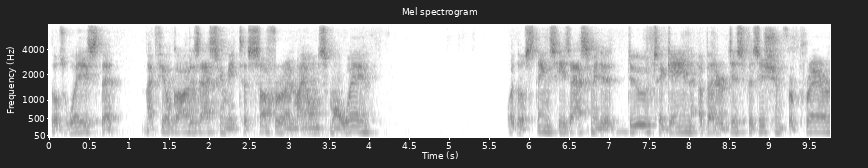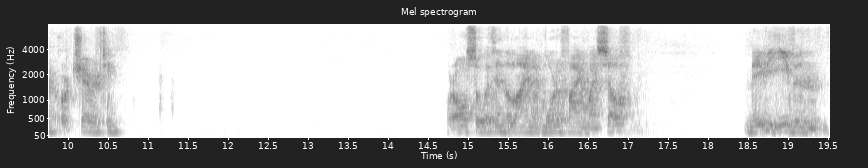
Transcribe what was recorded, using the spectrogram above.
those ways that I feel God is asking me to suffer in my own small way, or those things He's asked me to do to gain a better disposition for prayer or charity. Or also within the line of mortifying myself, maybe even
